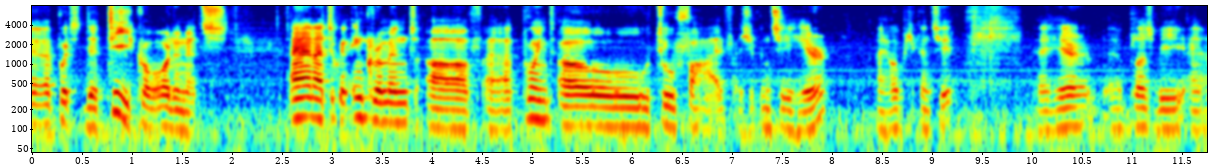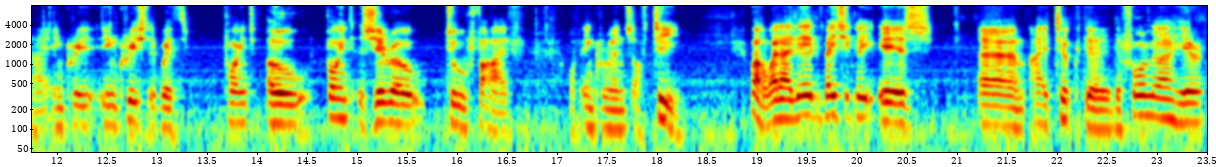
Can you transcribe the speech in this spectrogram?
uh, put the t coordinates and I took an increment of uh, 0.025 as you can see here. I hope you can see it. Uh, here uh, plus b and I incre increased it with 0.0 0.025 of increments of t. Well what I did basically is um, I took the, the formula here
